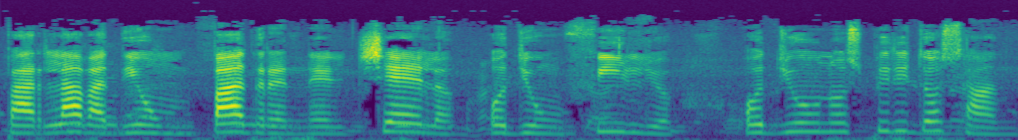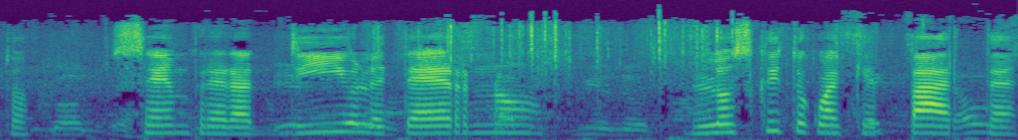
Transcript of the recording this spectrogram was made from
parlava di un padre nel cielo o di un figlio o di uno Spirito Santo. Sempre era Dio l'Eterno. L'ho scritto qualche parte.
